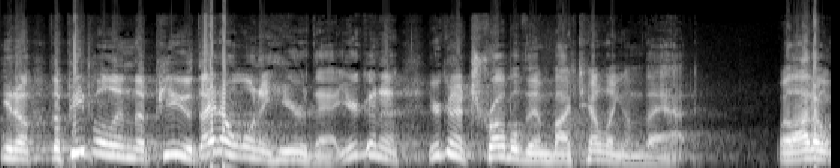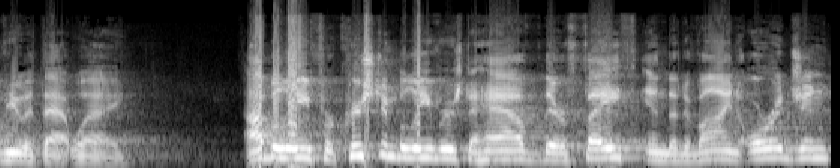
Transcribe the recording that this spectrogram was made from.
You know, the people in the pew, they don't want to hear that. You're going to you're going to trouble them by telling them that. Well, I don't view it that way. I believe for Christian believers to have their faith in the divine origin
